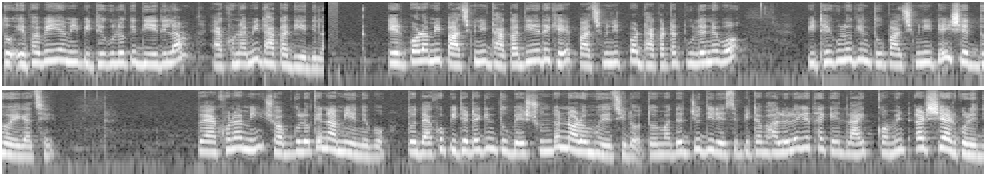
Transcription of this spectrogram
তো এভাবেই আমি পিঠেগুলোকে দিয়ে দিলাম। এখন আমি ঢাকা দিয়ে দিলাম। এরপর আমি পাঁচ মিনিট ঢাকা দিয়ে রেখে পাঁচ মিনিট পর ঢাকাটা তুলে নেব। পিঠেগুলো কিন্তু পাঁচ মিনিটেই সেদ্ধ হয়ে গেছে। তো এখন আমি সবগুলোকে নামিয়ে নেব। তো দেখো, পিঠেটা কিন্তু বেশ সুন্দর নরম হয়েছিল। তোমাদের যদি রেসিপিটা ভালো লেগে থাকে লাইক কমেন্ট আর শেয়ার করে দিও।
